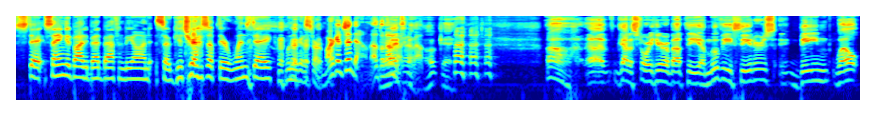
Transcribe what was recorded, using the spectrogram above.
Stay, saying goodbye to Bed Bath and Beyond. So get your ass up there Wednesday when they're going to start marking shit down. That's what I'm Right? talking about. Okay. oh, I've got a story here about the uh, movie theaters being, well,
